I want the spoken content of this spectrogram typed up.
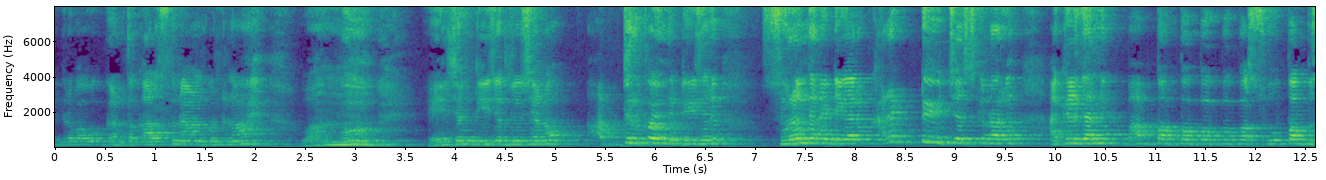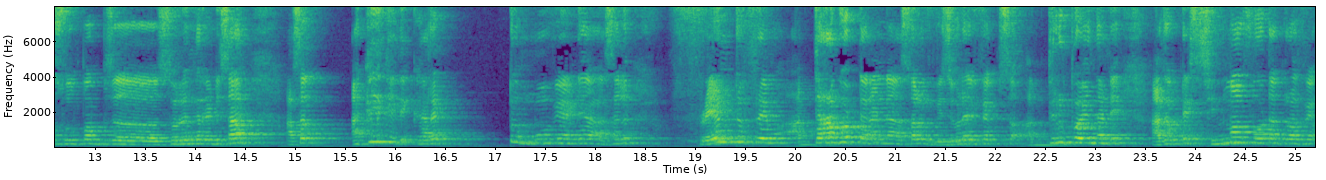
చంద్రబాబు గంటతో కాలుస్తున్నాను అనుకుంటున్నా వామ్మో ఏషియన్ టీజర్ చూశాను అద్దరిపోయింది టీజర్. సురేందర్ రెడ్డి గారు కరెక్ట్ యూజ్ చేసుకున్నారు. అఖిల్ గారిని బాబ్బా super super Surender Reddy sir. అసలు అఖిల్కి ఇది కరెక్ట్ మూవీ అండి. అసలు ఫ్రేమ్ టు ఫ్రేమ్ అద్దరగొట్టారండి. అసలు విజువల్ ఎఫెక్ట్స్ అద్దరిపోయిందండి అదొకటి సినిమా ఫోటోగ్రఫీ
